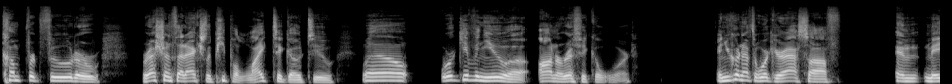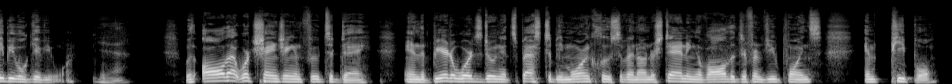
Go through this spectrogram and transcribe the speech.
comfort food or restaurants that actually people like to go to, well, we're giving you an honorific award. And you're going to have to work your ass off and maybe we'll give you one. Yeah. With all that we're changing in food today, and the Beard Awards doing its best to be more inclusive and understanding of all the different viewpoints and people,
